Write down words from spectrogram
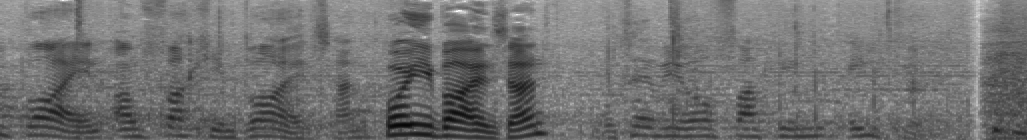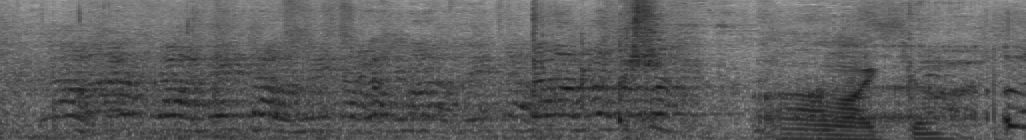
I'm buying, I'm fucking buying, son. What are you buying, son? Whatever you're fucking eating. Oh my god.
